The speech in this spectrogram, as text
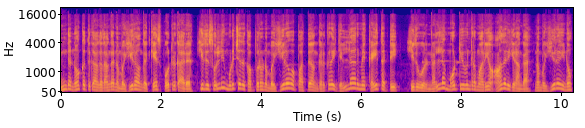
இந்த நோக்கத்துக்காக தாங்க நம்ம ஹீரோ அங்க கேஸ் போட்டிருக்காரு. இது சொல்லி முடிச்சதுக்கு அப்புறம் நம்ம ஹீரோவை பார்த்து அங்க இருக்கிற எல்லாருமே கை தட்டி இது ஒரு நல்ல மோட்டிவ்ன்ற மாதிரியும் ஆதரிக்கிறாங்க. நம்ம ஹீரோயினும்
